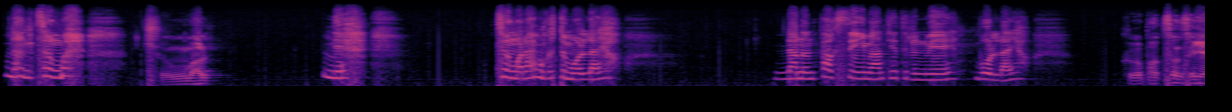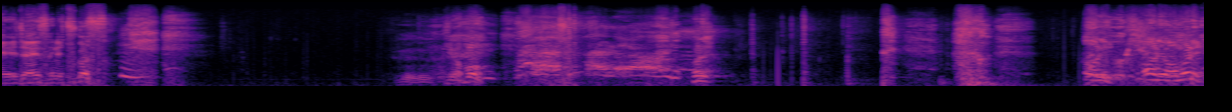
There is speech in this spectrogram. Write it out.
난 정말 정말 네 정말 아무것도 몰라요. 나는 박 선생님한테 들은 외에 몰라요. 그 박 선생의 애자에선이 죽었어. 음, 여보. 아니, 아니, 아니 어머니.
